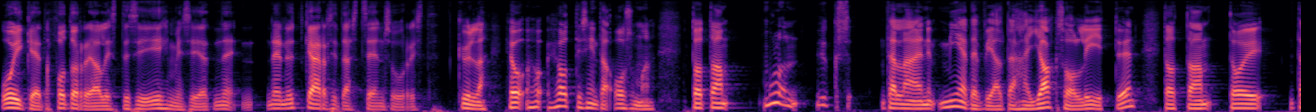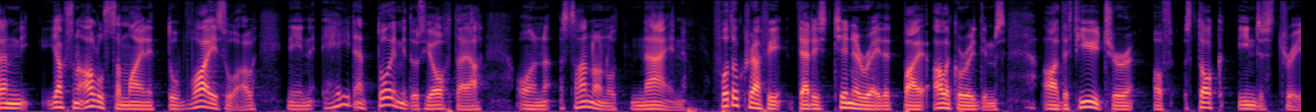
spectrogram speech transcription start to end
oikeita fotorealistisia ihmisiä, että ne, ne nyt kärsi tästä sensuurista. Kyllä, he, he, he otti siitä osuman. Tota, mulla on yksi tällainen miete vielä tähän jaksoon liittyen. Tota, toi tämän jakson alussa mainittu Visual, niin heidän toimitusjohtaja on sanonut näin. Photography that is generated by algorithms are the future of stock industry.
